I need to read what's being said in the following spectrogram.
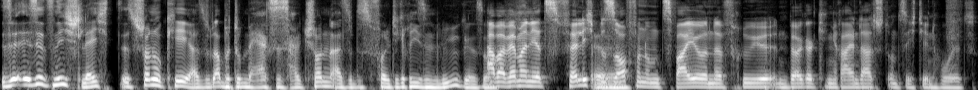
Ist, ist jetzt nicht schlecht, ist schon okay. Also, aber du merkst es halt schon, also das ist voll die Riesenlüge. So. Aber wenn man jetzt völlig Äh. besoffen um 2 Uhr in der Früh in Burger King reinlatscht und sich den holt,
